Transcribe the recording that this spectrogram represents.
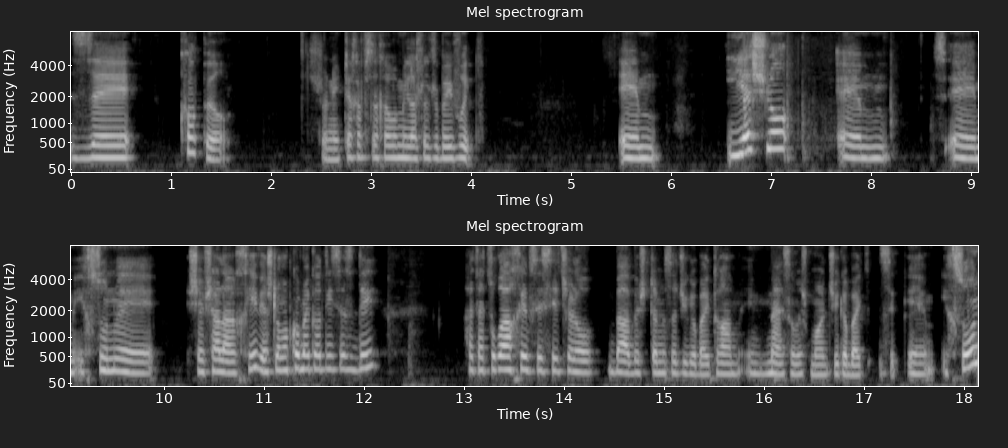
זה קופר, שאני תכף אסחר במילה של זה בעברית. Um, יש לו um, um, אחסון uh, שאפשר להרחיב, יש לו מקום לכרטיס SD. התצורה הכי בסיסית שלו באה ב-12 ג'יגה רם עם 128 ג'יגה אחסון.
